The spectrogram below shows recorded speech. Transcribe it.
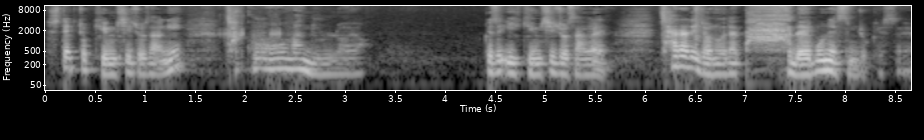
시댁 쪽 김 씨 조상이 자꾸만 눌러요. 그래서 이 김 씨 조상을 차라리 저는 그냥 다 내보냈으면 좋겠어요.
